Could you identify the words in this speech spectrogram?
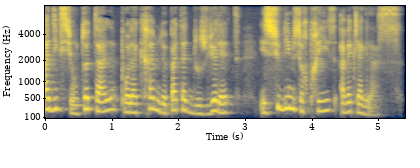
Addiction totale pour la crème de patate douce violette et sublime surprise avec la glace.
